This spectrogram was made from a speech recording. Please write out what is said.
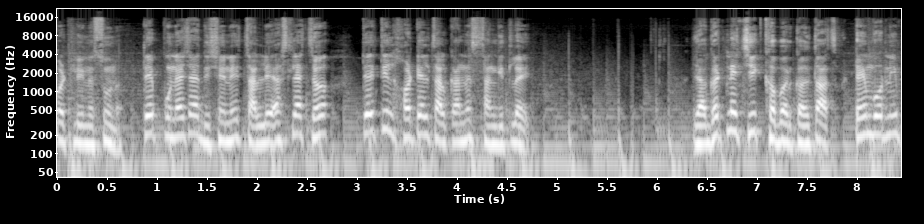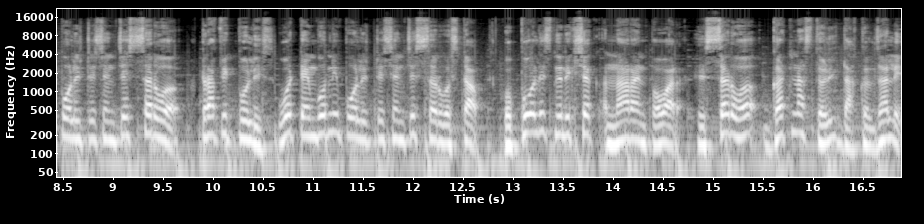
पटली नसून ते पुण्याच्या दिशेने चालले असल्याचं तेथील हॉटेल चालकानं सांगितलंय. या घटनेची खबर कळताच टेंबोर्नी पोलीस स्टेशनचे सर्व ट्रॅफिक पोलीस व टेंबोर्नी पोलीस स्टेशनचे सर्व स्टाफ व पोलीस निरीक्षक नारायण पवार हे सर्व घटनास्थळी दाखल झाले.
